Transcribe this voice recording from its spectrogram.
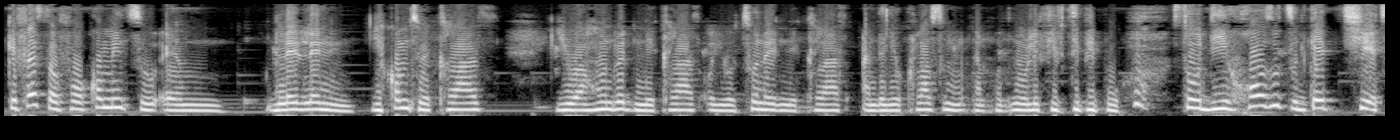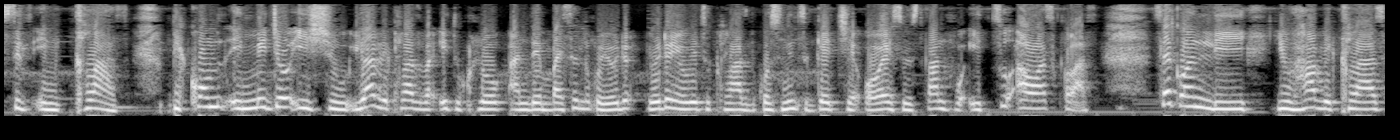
Okay, first of all, coming to um learning, you come to a class, you are 100 in a class or you're 200 in a class, and then your classroom can contain only 50 people. So the hustle to get chair to sit in class becomes a major issue. You have a class by 8 o'clock, and then by 7 o'clock, you're, you're on your way to class because you need to get chair, or else you stand for a two hours class. Secondly, you have a class,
